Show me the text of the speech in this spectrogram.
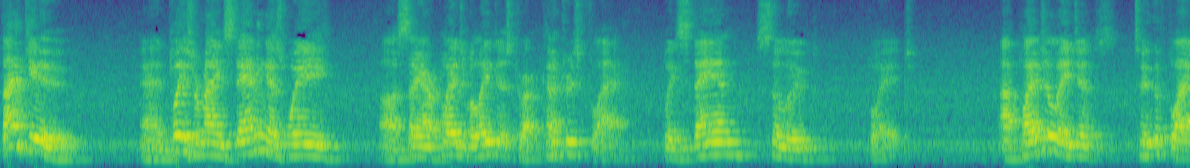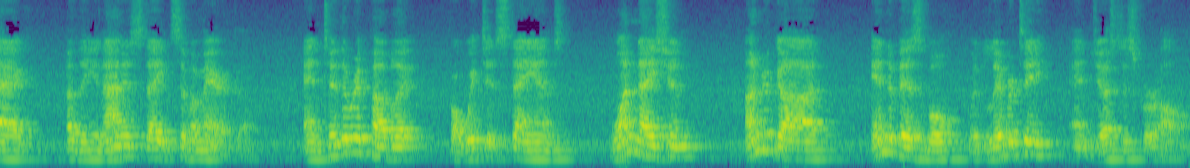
Thank you. And please remain standing as we uh, say our Pledge of Allegiance to our country's flag. Please stand, salute, pledge. I pledge allegiance to the flag of the United States of America and to the republic for which it stands, one nation, under God, indivisible, with liberty and justice for all.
